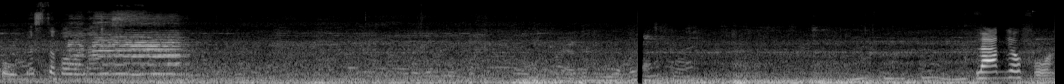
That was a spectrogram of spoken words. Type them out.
બહુ મસ્ત પવન આવે લાગ્યો ફોન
